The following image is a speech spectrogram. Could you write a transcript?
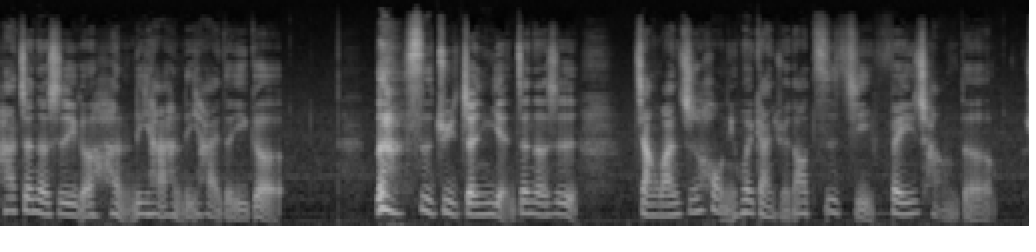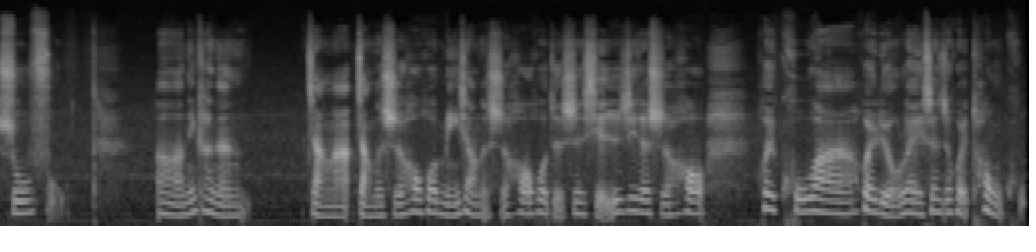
它真的是一个很厉害、很厉害的一个的 四句真言，真的是讲完之后你会感觉到自己非常的舒服。呃，你可能讲啊讲的时候，或冥想的时候，或者是写日记的时候。会哭啊，会流泪，甚至会痛苦，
